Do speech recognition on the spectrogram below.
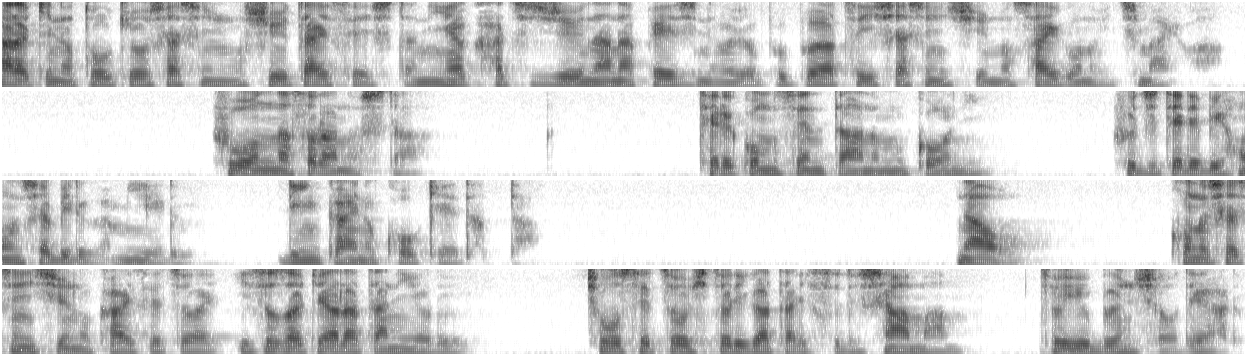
荒木の東京写真を集大成した287ページに及ぶ分厚い写真集の最後の一枚は、不穏な空の下、テレコムセンターの向こうにフジテレビ本社ビルが見える臨海の光景だった。なお、この写真集の解説は磯崎新による小説を一人語りするシャーマンという文章である。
